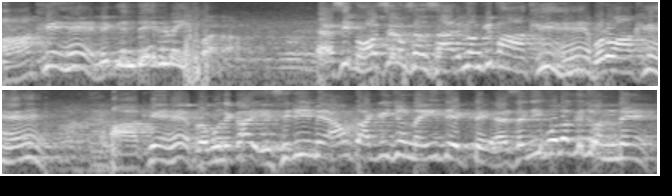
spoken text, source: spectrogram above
आँखें हैं, लेकिन देख नहीं पा रहा ऐसी बहुत से लोग संसार में उनके पास आँखें हैं, बोलो आँखें हैं। आँखें हैं। प्रभु ने कहा, इसलिए मैं आऊँ ताकि जो नहीं देखते। ऐसे नहीं बोला कि जो अंधे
